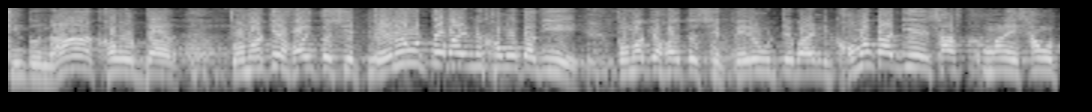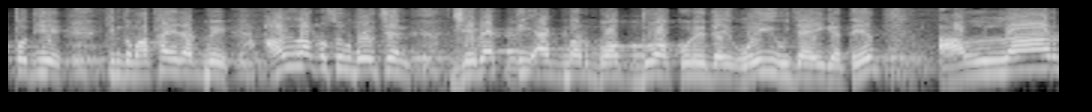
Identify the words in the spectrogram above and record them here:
কিন্তু না, খবরদার, তোমাকে হয়তো সে পেরে উঠতে পারেনি ক্ষমতা দিয়ে, তোমাকে হয়তো সে পেরে উঠতে পারেনি ক্ষমতা দিয়ে মানে সামর্থ্য দিয়ে, কিন্তু মাথায় রাখবে, আল্লাহ রসুল বলছেন, যে ব্যক্তি একবার বদদোয়া করে দেয় ওই জায়গাতে, আল্লাহর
